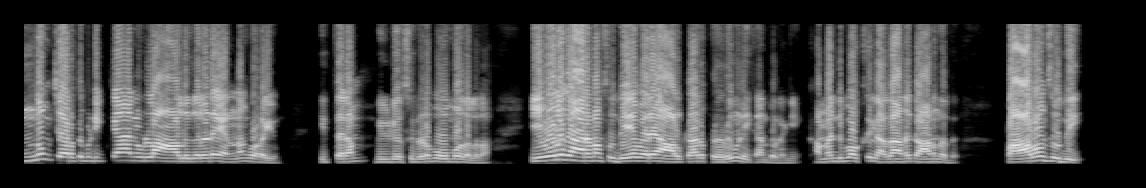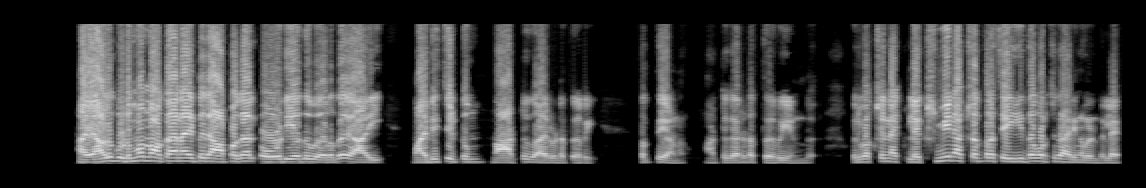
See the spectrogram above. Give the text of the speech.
എന്നും ചേർത്ത് പിടിക്കാനുള്ള ആളുകളുടെ എണ്ണം കുറയും. ഇത്തരം വീഡിയോസിലൂടെ പോകുമ്പോൾ എന്നുള്ളതാ. ഇവൾ കാരണം സുധിയെ വരെ ആൾക്കാർ തെറി വിളിക്കാൻ തുടങ്ങി. കമന്റ് ബോക്സിൽ അതാണ് കാണുന്നത്. പാവം സുധി. അയാൾ കുടുംബം നോക്കാനായിട്ട് രാപ്പകൽ ഓടിയത് വെറുതെ ആയി. മരിച്ചിട്ടും നാട്ടുകാരുടെ തെറി. സത്യമാണ്. നാട്ടുകാരുടെ തെറിയുണ്ട്. ഒരുപക്ഷെ ലക്ഷ്മി നക്ഷത്ര ചെയ്ത കുറച്ച് കാര്യങ്ങളുണ്ട് അല്ലെ?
